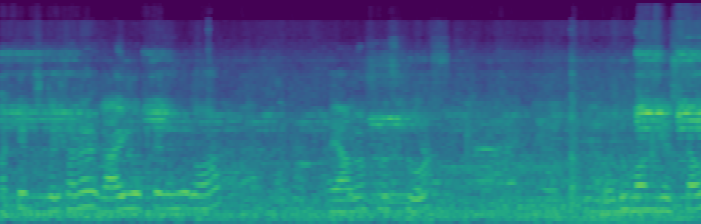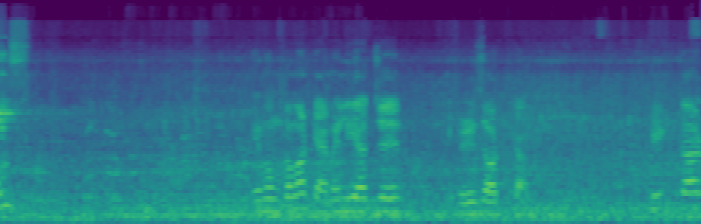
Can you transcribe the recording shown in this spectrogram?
আর ঠিক স্টেশনের গাড়ি হচ্ছে কিন্তু তোমার এই আদর্শ স্টোর্স, মধুবন গেস্ট হাউস এবং তোমার ক্যামেলিয়ার যে রিসর্টটা। ঠিক তার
